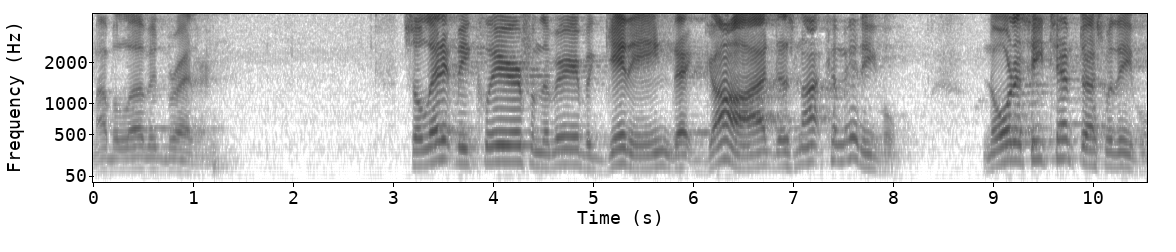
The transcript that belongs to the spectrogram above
my beloved brethren. So let it be clear from the very beginning that God does not commit evil, nor does he tempt us with evil.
